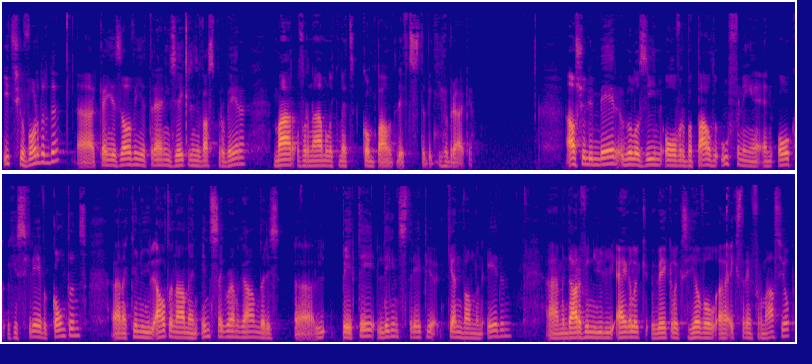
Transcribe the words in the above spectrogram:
iets gevorderde. Uh, kan je zelf in je training zeker eens vast proberen. Maar voornamelijk met compound lifts te gebruiken. Als jullie meer willen zien over bepaalde oefeningen en ook geschreven content, uh, dan kunnen jullie altijd naar mijn Instagram gaan. Dat is uh, pt ken van den Eden. Um, en daar vinden jullie eigenlijk wekelijks heel veel extra informatie op.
